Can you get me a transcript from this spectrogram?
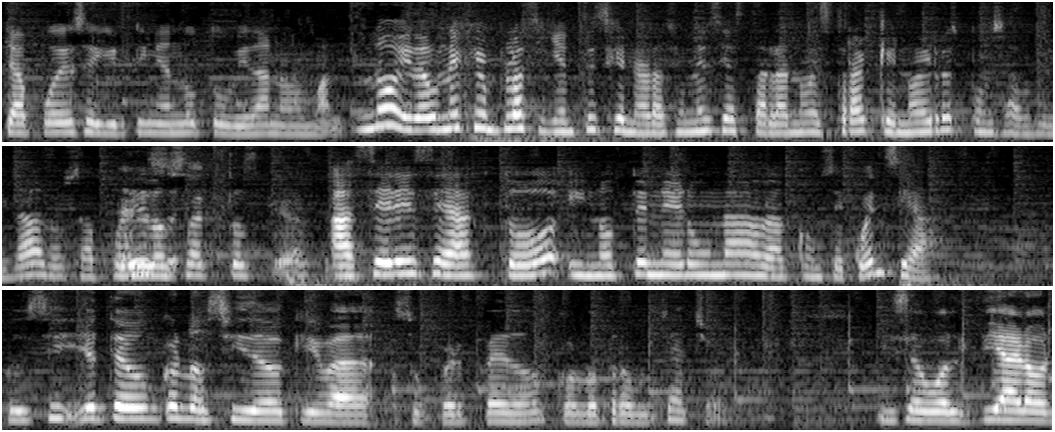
ya puedes seguir teniendo tu vida normal. No, y da un ejemplo a siguientes generaciones y hasta la nuestra que no hay responsabilidad. O sea, puedes los actos que hacen. hacer ese acto y no tener una consecuencia. Pues sí, yo tengo un conocido que iba súper pedo con otro muchacho. Y se voltearon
